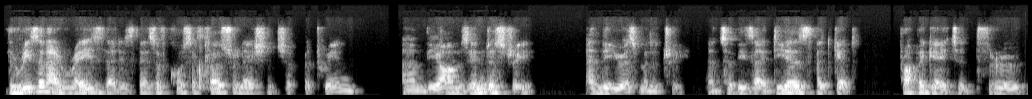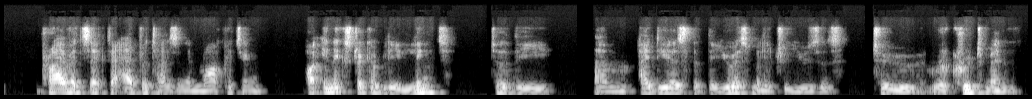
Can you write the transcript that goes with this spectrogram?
the reason I raise that is there's of course a close relationship between um, the arms industry and the US military. And so these ideas that get propagated through private sector advertising and marketing are inextricably linked to the um, ideas that the US military uses to recruit men.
